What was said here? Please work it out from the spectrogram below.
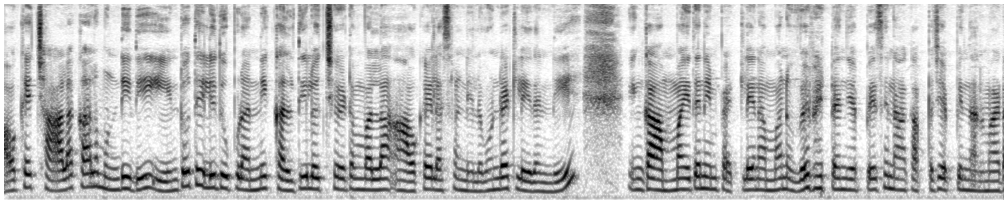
ఆవకాయ చాలా కాలం ఉండేది. ఏంటో తెలీదు. ఇప్పుడు అన్ని కల్తీలు వచ్చేయటం వల్ల ఆవకాయలు అసలు నిలవ ఉండట్లేదండి. ఇంకా అమ్మ అయితే నేను పెట్టలేనమ్మా నువ్వే పెట్టని చెప్పేసి నాకు అప్ప చెప్పింది అనమాట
